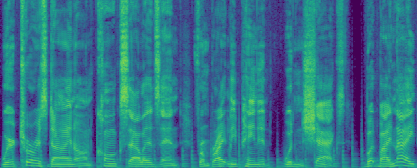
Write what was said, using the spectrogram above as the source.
where tourists dine on conch salads and from brightly painted wooden shacks. But by night,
